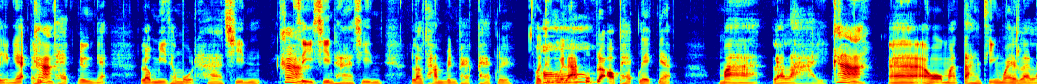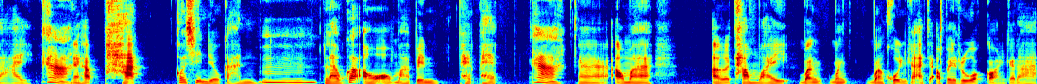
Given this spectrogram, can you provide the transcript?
อย่างเงี้ยเอ้ยค่ะแพ็คนึงเนี่ยเรามีทั้งหมด 5 ชิ้นค่ะ4ชิ้น 5 ชิ้น เราทำเป็นแพ็คๆเลย พอถึอ๋งอเวลาปุ๊บเราเอาแพ็คเล็กเนี่ย มาละลายค่ะอ่าเอาออกมาตั้งทิ้งไว้ละลายค่ะนะครับ ผักก็เช่นเดียวกันอืมเราก็เอาออกมาเป็นแพ็คๆค่ะอ่าเอามาเอ่อทำไว้บางบางบางคนก็อาจจะเอาไปรวกก่อนก็ได้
